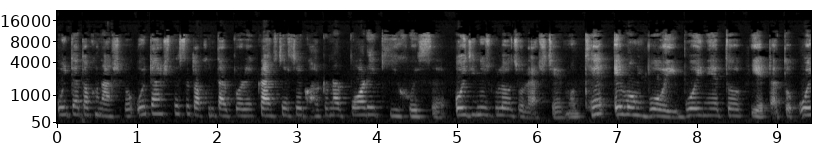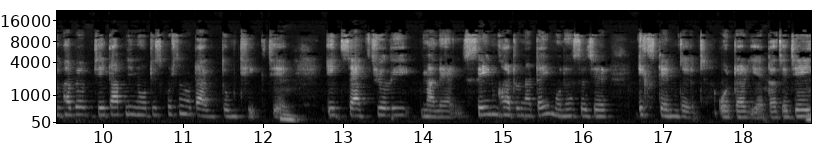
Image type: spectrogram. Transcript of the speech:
ওইটা তখন আসলো ওইটা আসতেছে তখন তারপরে ক্রাইস্টচার্চের ঘটনার পরে কি হয়েছে ওই জিনিসগুলোও চলে আসছে এর মধ্যে এবং বই বই নিয়ে তো ইয়েটা তো ওইভাবে যেটা আপনি নোটিস করছেন ওটা একদম ঠিক যে। ইটস অ্যাকচুয়ালি মানে সেম ঘটনাটাই মনে হচ্ছে যে এক্সটেন্ডেড ওটার ইয়েটা যে যেই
